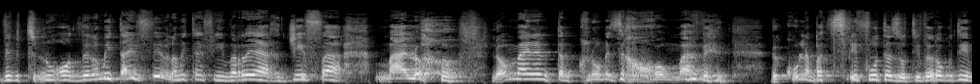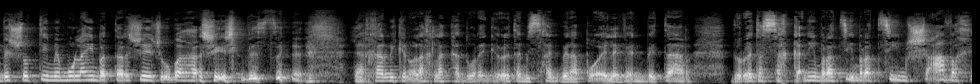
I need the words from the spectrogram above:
ותנועות, ולא מתעייפים, ולא מתעייפים, ריח, ג'יפה, מה לא, לא מעניין אותם כלום, איזה חום מוות. וכולם בצפיפות הזאת, ורוקדים ושותים, ממולאים בתרשיש ובחשיש, בסדר. לאחר מכן הוא הלך לכדורגל, רואה את המשחק בין הפועל לבין ביתר, ורואה את השחקנים רצים, רצים שעה וח...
